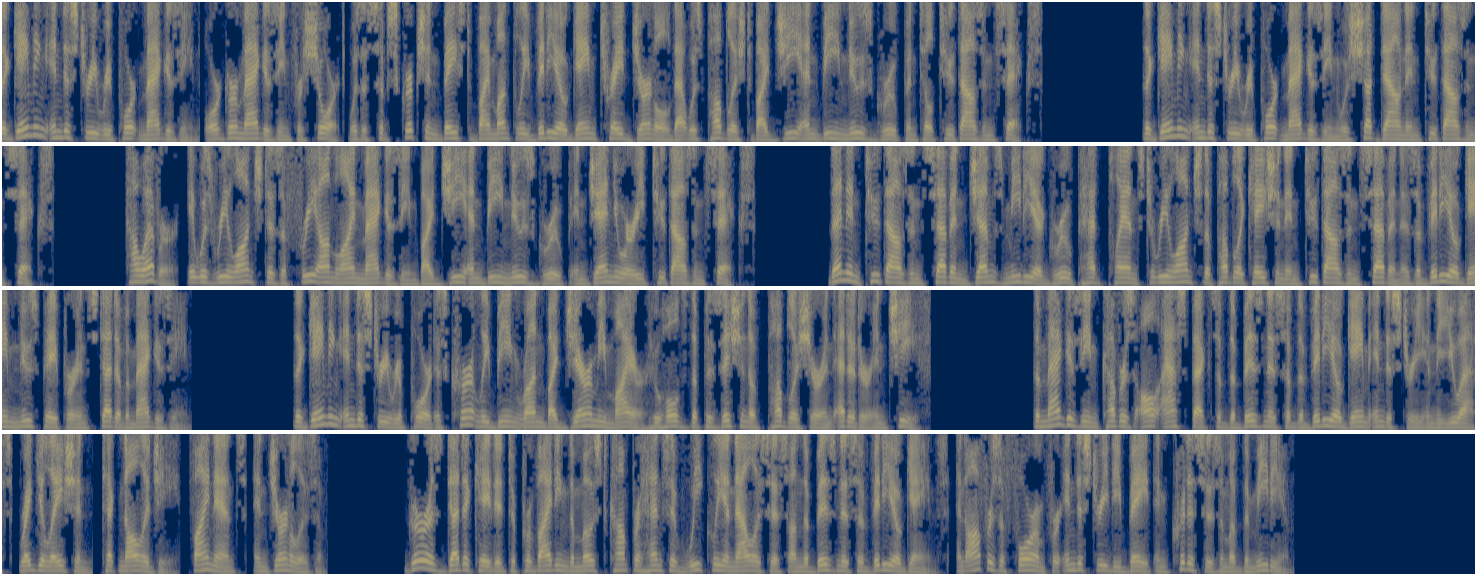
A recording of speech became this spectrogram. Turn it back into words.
The Gaming Industry Report magazine or GIR magazine for short was a subscription-based bimonthly video game trade journal that was published by GNB News Group until 2006. The Gaming Industry Report magazine was shut down in 2006. However, it was relaunched as a free online magazine by GNB News Group in January 2006. Then in 2007 JEMS Media Group had plans to relaunch the publication in 2007 as a video game newspaper instead of a magazine. The Gaming Industry Report is currently being run by Jeremy Meyer who holds the position of publisher and editor-in-chief. The magazine covers all aspects of the business of the video game industry in the U.S., regulation, technology, finance, and journalism. GIR is dedicated to providing the most comprehensive weekly analysis on the business of video games, and offers a forum for industry debate and criticism of the medium.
